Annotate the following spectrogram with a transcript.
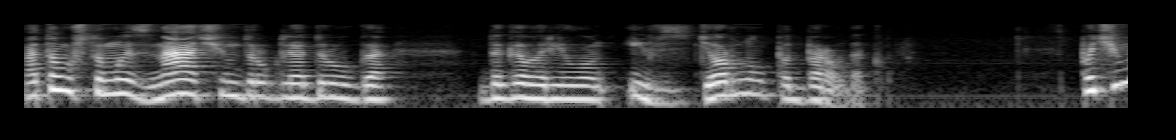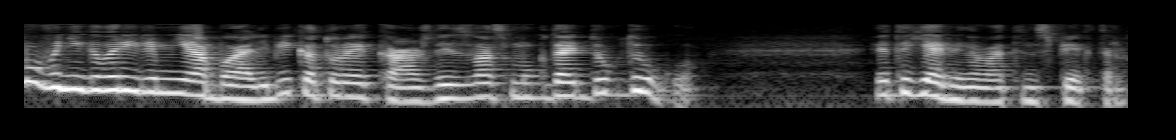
о том, что мы значим друг для друга, договорил он и вздернул подбородок. Почему вы не говорили мне об алиби, которое каждый из вас мог дать друг другу? Это я виноват, инспектор,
